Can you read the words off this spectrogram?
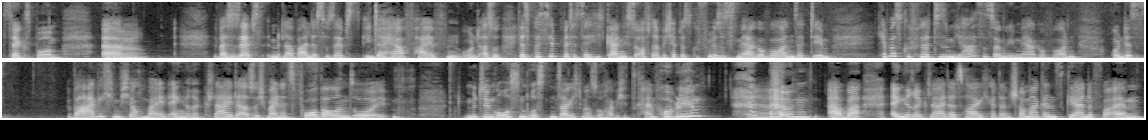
Sexbomb. Ähm, Weißt du, selbst mittlerweile ist so selbst hinterherpfeifen und also das passiert mir tatsächlich gar nicht so oft, aber ich habe das Gefühl, es ist mehr geworden seitdem, ich habe das Gefühl, seit diesem Jahr ist es irgendwie mehr geworden und jetzt wage ich mich auch mal in engere Kleider. Also ich meine jetzt Vorbau und so, mit den großen Brüsten, sage ich mal so, habe ich jetzt kein Problem. Ähm, aber engere Kleider trage ich halt dann schon mal ganz gerne, vor allem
